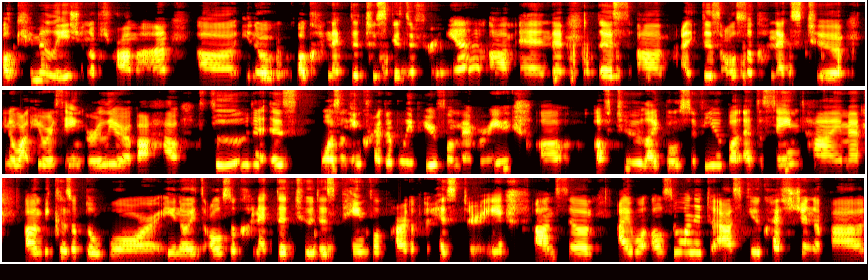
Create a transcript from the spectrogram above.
accumulation of trauma uh you know connected to schizophrenia um and this um this also connects to you know what you were saying earlier about how food is was an incredibly beautiful memory of of to like both of you but at the same time um, because of the war you know it's also connected to this painful part of the history. Um, so i also wanted to ask you a question about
